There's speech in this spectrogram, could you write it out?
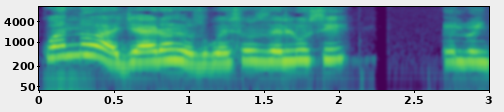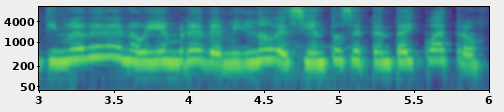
¿Cuándo hallaron los huesos de Lucy? El 29 de noviembre de 1974.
